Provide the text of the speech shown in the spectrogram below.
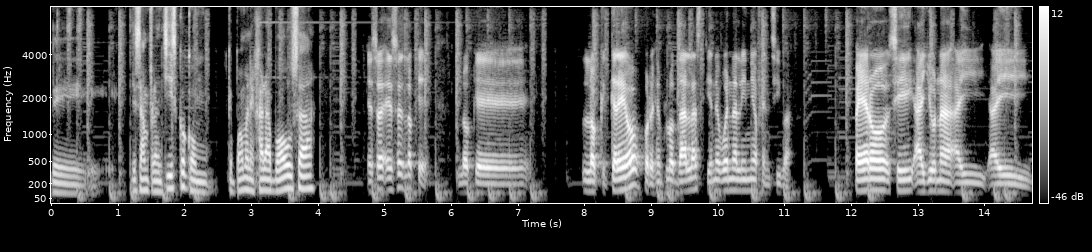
de- de San Francisco? Con, que pueda manejar a Bosa. Eso, eso es lo que, lo que, lo que creo. Por ejemplo, Dallas tiene buena línea ofensiva, pero sí hay una, hay, hay,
